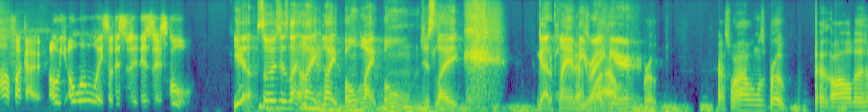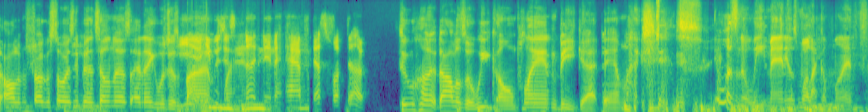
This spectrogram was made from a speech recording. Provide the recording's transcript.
oh fuck! I, oh oh wait, wait. So this is this is at school. Yeah, so it's just like like like boom, like boom, just like got a plan B That's why right here. was broke. That's why Alvin was broke. All the all them struggle stories he been telling us, that nigga was just Yeah, buying he was just nutting in half. That's fucked up. two hundred dollars a week on Plan B. Goddamn, like It wasn't a week, man. It was more like a month.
